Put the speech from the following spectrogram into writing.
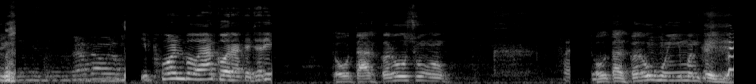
ઈ ફોન બહુ આખો રાખે, જરી તો તાર કરું છું તો તાર કરું હું ઈ મને કહી દે.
